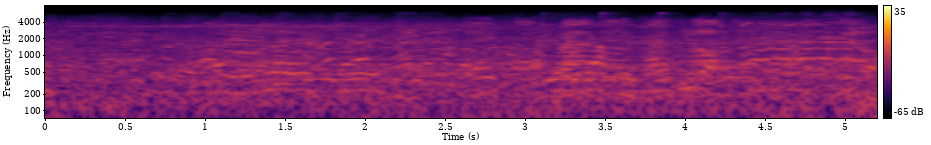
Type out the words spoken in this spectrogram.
আর নিয়ে নাও।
